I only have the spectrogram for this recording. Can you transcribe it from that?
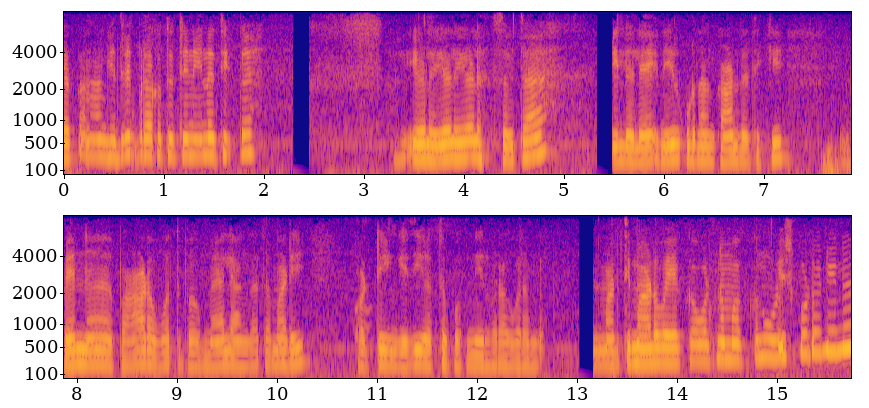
ಯಾಕ ನಂಗೆ ಹೆದ್ರಿಗೆ ಬರಾಕತ್ತೈತಿ ನೀನೇ ತಿಕ್ಕ? ಹೇಳ ಹೇಳ ಹೇಳ, ಸವಿತಾ. ಇಲ್ಲಲೇ, ನೀರು ಕುಡ್ದಂಗೆ ಕಾಣ್ದತಿಕ್ಕಿ ಬೆನ್ನ ಪಾಡ ಒತ್ತಬೇಕು ಮೇಲೆ ಹಂಗತ ಮಾಡಿ ಹೊಟ್ಟೆ ಹಿಂಗೆ ಎದಿ ಎತ್ತಬೇಕು ನೀರು ಹೊರಗೆ ಬರಂಗೆ. ಮಾಡ್ತಿ ಮಾಡುವ ಯಾಕ ಒಟ್ಟು ನಮ್ಮ ಅಕ್ಕನ ಉಳಿಸ್ಕೊಡು ನೀನು.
